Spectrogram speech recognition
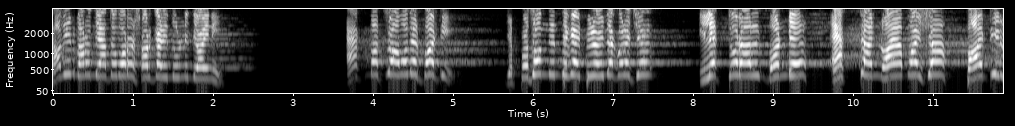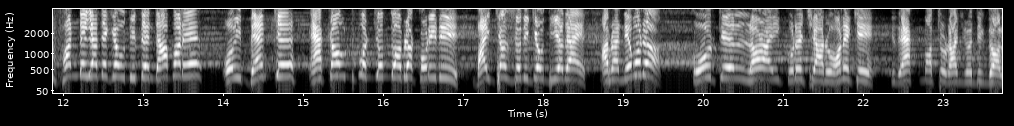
স্বাধীন ভারতে এত বড় সরকারি দুর্নীতি হয়নি। একমাত্র আমাদের পার্টি যে প্রথম দিন থেকে বিরোধিতা করেছে ইলেকটোরাল বন্ডে একটা নয়া পয়সা পার্টির ফান্ডে যাতে কেউ দিতে না পারে, ওই ব্যাংকে অ্যাকাউন্ট পর্যন্ত আমরা করিনি। বাই চান্স যদি কেউ দিয়ে দেয়, আমরা নেব না। কোর্টের লড়াই করেছে আরও অনেকে, কিন্তু একমাত্র রাজনৈতিক দল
